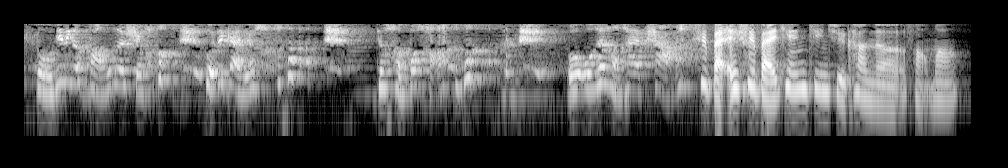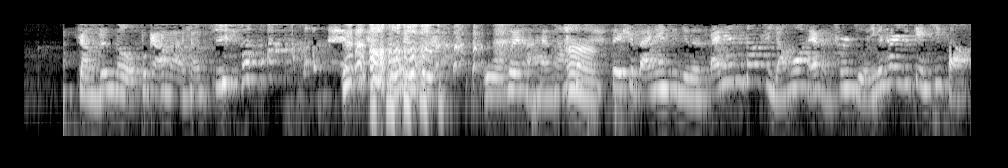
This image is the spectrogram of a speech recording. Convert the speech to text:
走进那个房子的时候，我就感觉。就很不好，我我会很害怕。是白是白天进去看的房吗？讲真的，我不敢晚上去。我会很害怕。嗯，对，是白天进去的。白天当时阳光还是很充足，因为它是一个电梯房，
